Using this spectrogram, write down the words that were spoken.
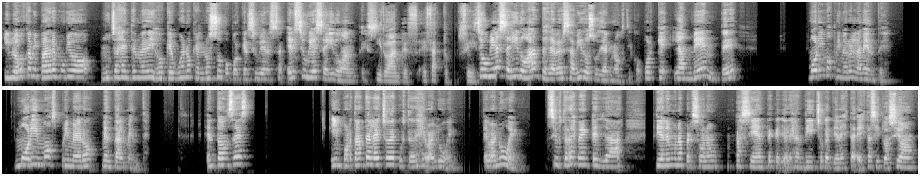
Y luego que mi padre murió, mucha gente me dijo que bueno que él no supo porque él se hubiese, él se hubiese ido antes. Ido antes, exacto, sí. Se hubiese ido antes de haber sabido su diagnóstico, porque la mente, morimos primero en la mente, morimos primero mentalmente. Entonces, importante el hecho de que ustedes evalúen, evalúen. Si ustedes ven que ya tienen una persona, un paciente que ya les han dicho que tiene esta, esta situación,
